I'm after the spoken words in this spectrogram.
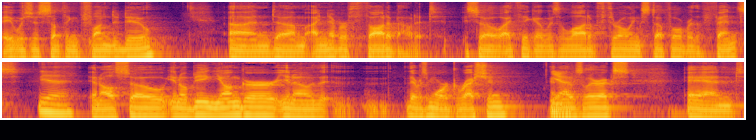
It was just something fun to do, and um, I never thought about it. So I think I was a lot of throwing stuff over the fence Yeah. and also you know being younger you know th- there was more aggression in Yeah. those lyrics and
